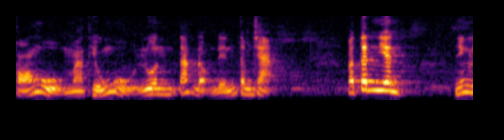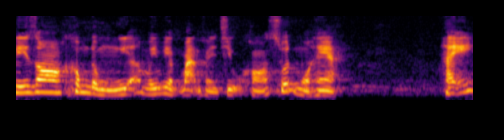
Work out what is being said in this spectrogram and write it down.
khó ngủ mà thiếu ngủ luôn tác động đến tâm trạng. Và tất nhiên, những lý do không đồng nghĩa với việc bạn phải chịu khó suốt mùa hè. Hãy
